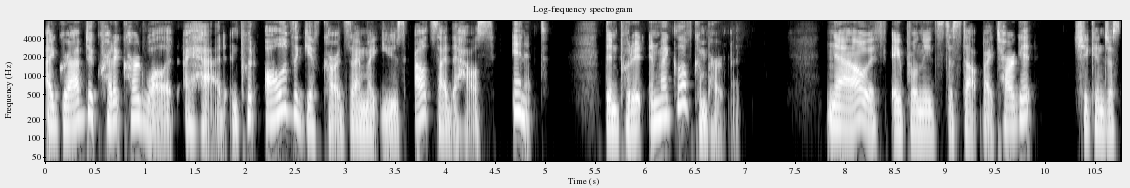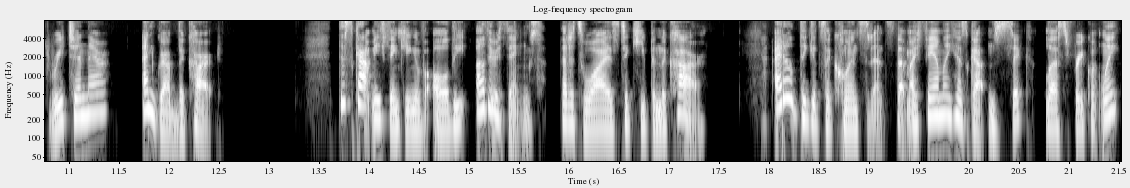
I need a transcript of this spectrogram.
I grabbed a credit card wallet I had and put all of the gift cards that I might use outside the house in it, then put it in my glove compartment. Now, if April needs to stop by Target, she can just reach in there and grab the card. This got me thinking of all the other things that it's wise to keep in the car. I don't think it's a coincidence that my family has gotten sick less frequently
